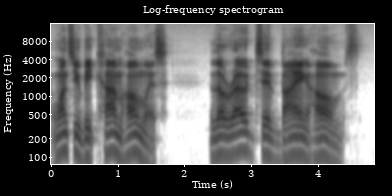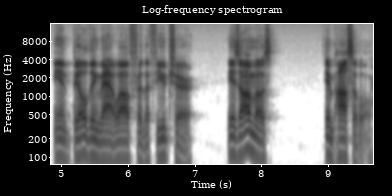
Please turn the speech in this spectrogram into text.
Once you become homeless, the road to buying homes and building that wealth for the future is almost impossible.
